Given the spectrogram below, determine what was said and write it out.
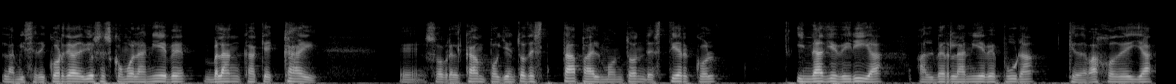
la misericordia de Dios es como la nieve blanca que cae eh, sobre el campo y entonces tapa el montón de estiércol y nadie diría, al ver la nieve pura, que debajo de ella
